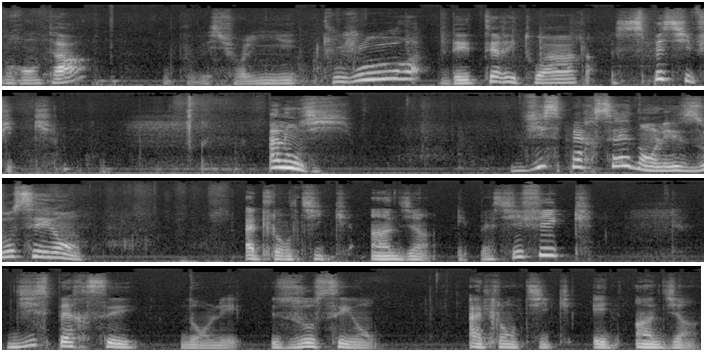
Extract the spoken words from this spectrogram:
Grand A, vous pouvez surligner toujours des territoires spécifiques. Allons-y. Dispersés dans les océans Atlantique, Indien et Pacifique, dispersés dans les océans Atlantique et Indien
